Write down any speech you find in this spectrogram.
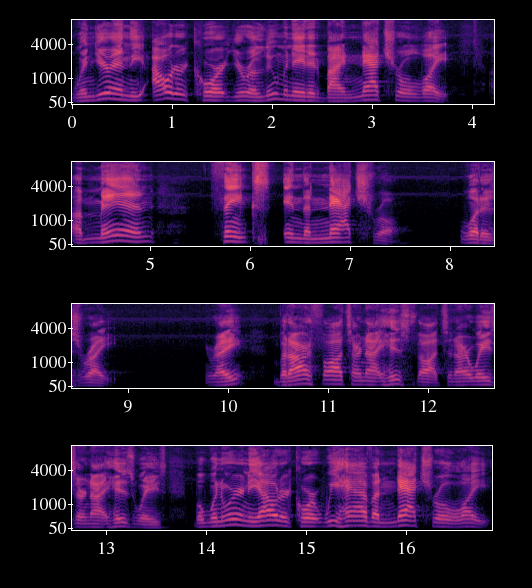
When you're in the outer court, you're illuminated by natural light. A man thinks in the natural what is right, right? But our thoughts are not his thoughts, and our ways are not his ways. But when we're in the outer court, we have a natural light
